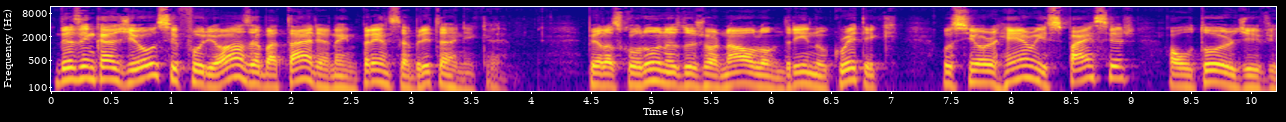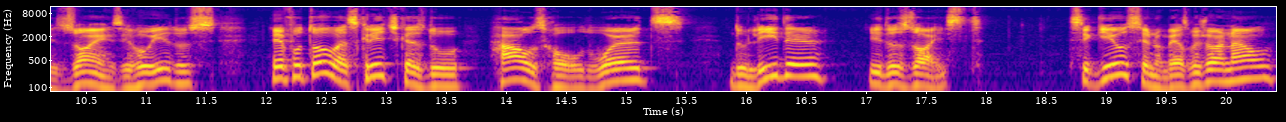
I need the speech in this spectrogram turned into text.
Desencadeou-se furiosa batalha na imprensa britânica. Pelas colunas do jornal londrino Critic, o Sr. Henry Spicer, autor de Visões e Ruídos, refutou as críticas do Household Words, do Leader e do Zoist. Seguiu-se, no mesmo jornal,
